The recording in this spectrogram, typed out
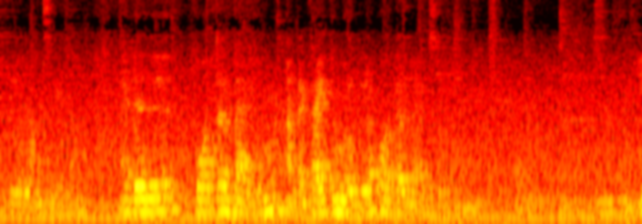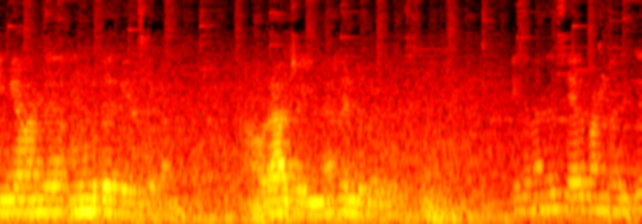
இப்படியெல்லாம் செய்யலாம். அடுத்தது போத்தல் பேக்கும் அந்த கைத்து முறுக்கில் போத்தல் பேக் செய்யலாம் இங்கே வந்து மூணு பேர் வேலை செய்கிறாங்க ஒரு ஆள் ட்ரெயினர் ரெண்டு பேர் வேலை செய்யலாம். இது வந்து சேல் பண்ணுறதுக்கு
